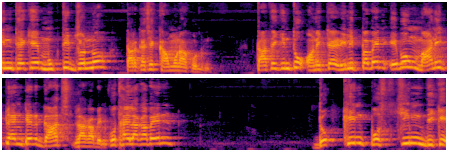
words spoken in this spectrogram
ঋণ থেকে মুক্তির জন্য তার কাছে কামনা করুন। তাতে কিন্তু অনেকটা রিলিফ পাবেন এবং মানি প্ল্যান্টের গাছ লাগাবেন। কোথায় লাগাবেন? দক্ষিণ পশ্চিম দিকে,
